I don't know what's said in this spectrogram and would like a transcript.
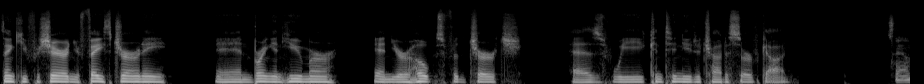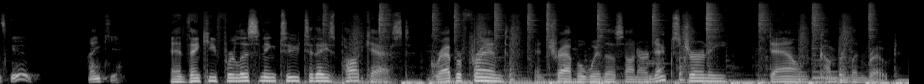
Thank you for sharing your faith journey and bringing humor and your hopes for the church as we continue to try to serve God. Sounds good. Thank you. And thank you for listening to today's podcast. Grab a friend and travel with us on our next journey down Cumberland Road.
